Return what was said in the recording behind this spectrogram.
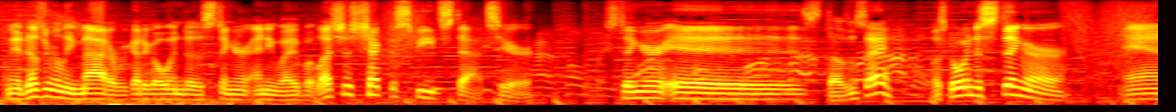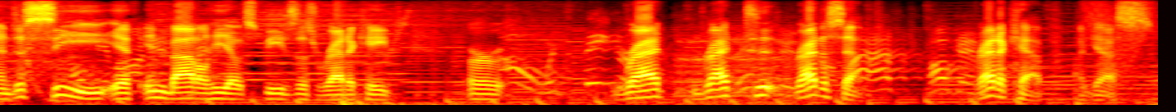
I mean, it doesn't really matter. We got to go into the Stinger anyway. But let's just check the speed stats here. Stinger is doesn't say. Let's go into Stinger and just see if in battle he outspeeds this Raticate or. Rat Rat Radicep. Radicap, I guess.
